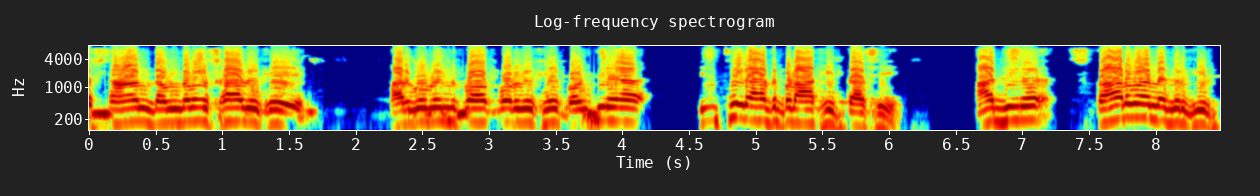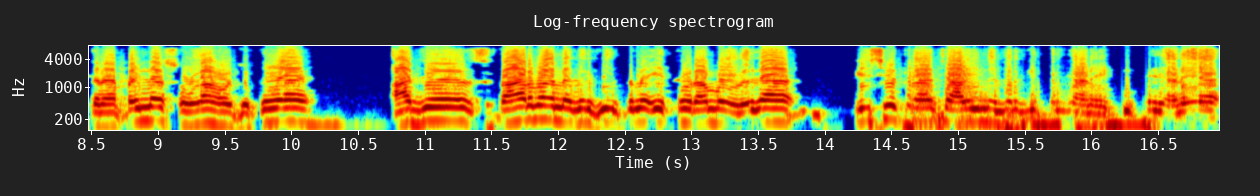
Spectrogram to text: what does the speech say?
ਅਸਥਾਨ ਦਮਦਮਾ ਸਾਹਿਬ ਵਿਖੇ ਹਰਗੋਬਿੰਦਪੁਰ ਵਿਖੇ ਪਹੁੰਚਿਆ ਇੱਥੇ ਰਾਤ ਪੜਾ ਕੀਤਾ ਸੀ। ਅੱਜ 17ਵਾਂ ਨਗਰ ਕੀਰਤਨ ਹੈ। ਪਹਿਲਾਂ 16 ਹੋ ਚੁੱਕੇ ਆ। ਅੱਜ 17ਵਾਂ ਨਗਰ ਕੀਰਤਨ ਇੱਥੋਂ ਆਰੰਭ ਹੋਵੇਗਾ। ਇਸੇ ਤਰ੍ਹਾਂ 40 ਨਗਰ ਕੀਰਤਨ ਜਾਣੇ, ਕੀਤੇ ਜਾਣੇ ਆ।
